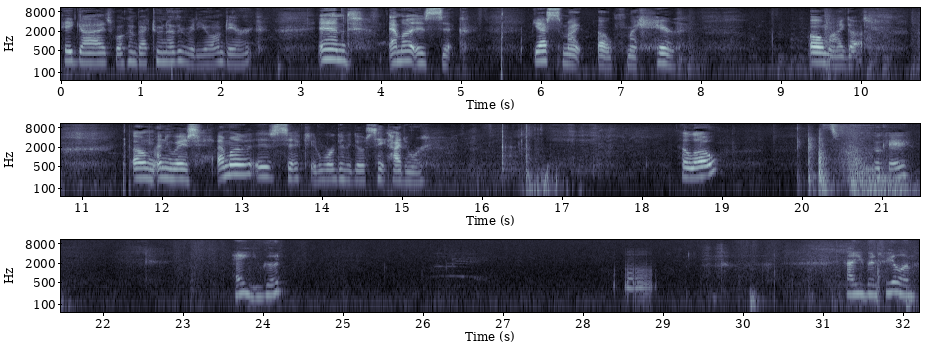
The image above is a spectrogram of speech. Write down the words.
Hey guys, welcome back to another video. I'm Derrick. And Emma is sick. Yes, my oh, my hair. Oh my god. Um anyways, Emma is sick and we're going to go say hi to her. Hello? Okay. Hey, you good? How you been feeling?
